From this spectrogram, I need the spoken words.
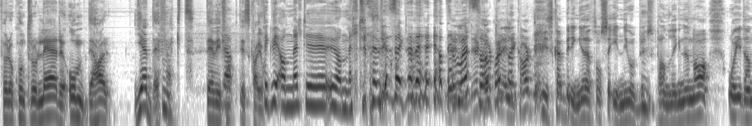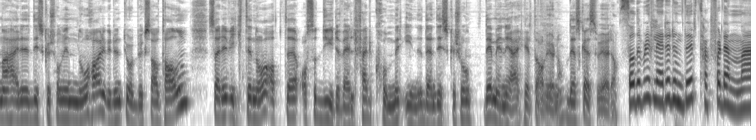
for å kontrollere om det har gitt effekt, det vi faktisk har gjort. Fikk vi anmeldt uanmeldt besøkene? Ja, det var så kort. kort. Vi skal bringe dette også inn i jordbruksforhandlingene nå. Og i denne her diskusjonen vi nå har rundt jordbruksavtalen, så er det viktig nå at eh, også dyrevelferd kommer inn i den diskusjonen. Det mener jeg er helt avgjørende. Det skal SV gjøre. Så det blir flere runder. Takk for denne,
